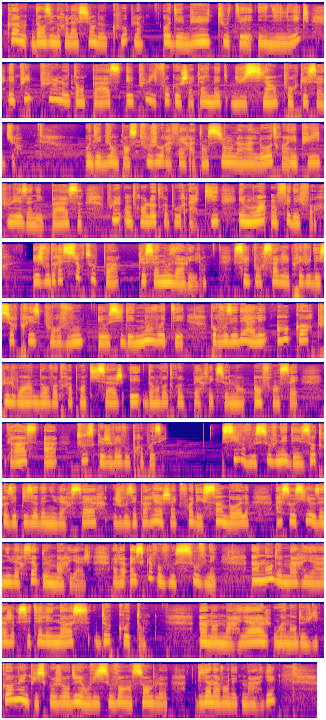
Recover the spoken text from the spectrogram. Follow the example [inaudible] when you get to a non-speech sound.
Comme dans une relation de couple, au début, tout est idyllique, et puis plus le temps passe, et plus il faut que chacun y mette du sien pour que ça dure. Au début, on pense toujours à faire attention l'un à l'autre, et puis plus les années passent, plus on prend l'autre pour acquis, et moins on fait d'efforts. Et je voudrais surtout pas que ça nous arrive. C'est pour ça que j'ai prévu des surprises pour vous et aussi des nouveautés pour vous aider à aller encore plus loin dans votre apprentissage et dans votre perfectionnement en français grâce à tout ce que je vais vous proposer. Si vous vous souvenez des autres épisodes anniversaires, je vous ai parlé à chaque fois des symboles associés aux anniversaires de mariage. Alors est-ce que vous vous souvenez? Un an de mariage, c'était les noces de coton. Un an de mariage ou un an de vie commune, puisqu'aujourd'hui on vit souvent ensemble bien avant d'être mariés.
